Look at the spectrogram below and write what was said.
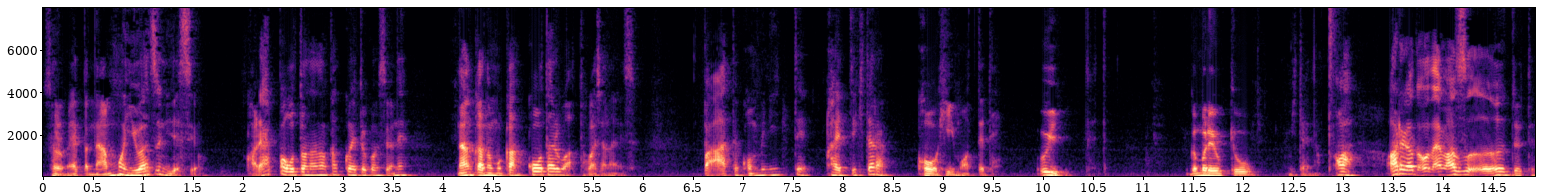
それもやっぱ何も言わずにですよ。これやっぱ大人のかっこいいとこですよね。なんか飲むかこうたるわとかじゃないです。バーってコンビニ行って帰ってきたらコーヒー持ってて「うい!」って言って「頑張れよ今日」みたいな「あありがとうございます」って言って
